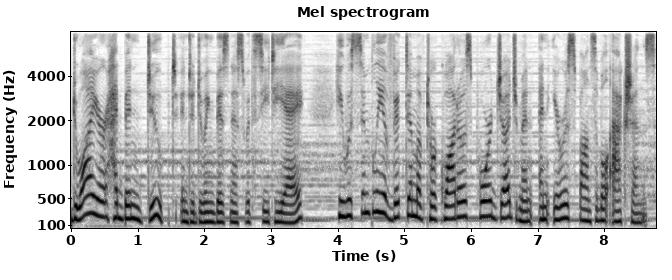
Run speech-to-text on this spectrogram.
Dwyer had been duped into doing business with CTA. He was simply a victim of Torquato's poor judgment and irresponsible actions.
